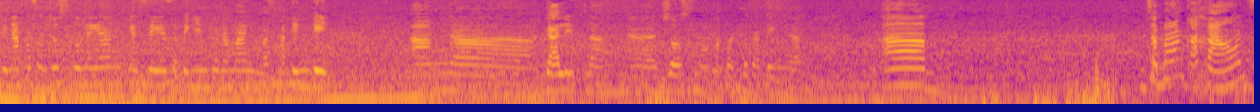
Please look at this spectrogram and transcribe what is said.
pinapasa Diyos ko na yan kasi sa tingin ko naman mas matindi ang ah, galit ng ah, Diyos no, kapag dumating na. Ah, sa bank accounts,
